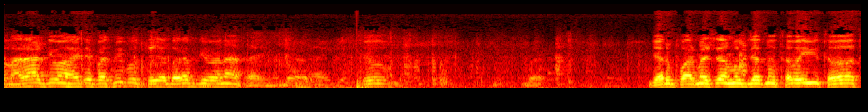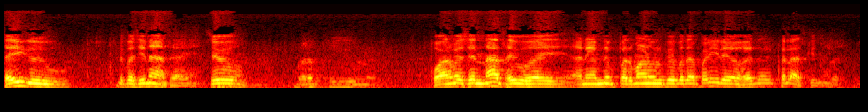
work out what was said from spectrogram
વરાળ જેવા હોય તે ભસ્મીભૂત થઈ જાય બરફ જેવા ના થાય. જો જયારે ફોર્મેશન અમુક જાતનું થવાયું થ- થઈ ગયું એટલે પછી ના થાય. શું બરફ થઈ ગયું ફોર્મેશન ના થયું હોય અને એમને પરમાણુ રૂપે બધા પડી રહ્યા હોય તો ખલાસ કે નાખે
